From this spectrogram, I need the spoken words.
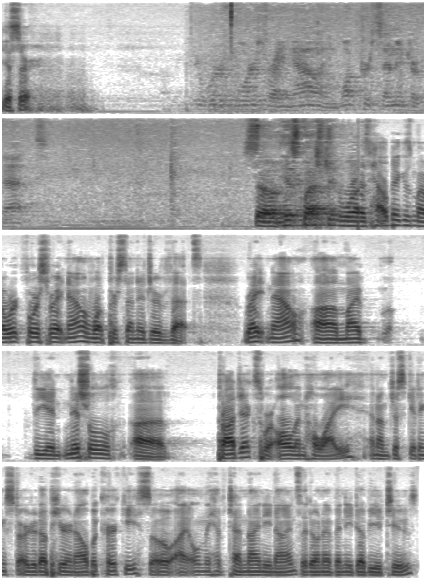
Yes, sir. Your workforce right now, and what percentage are vets? So his question was, how big is my workforce right now, and what percentage are vets? Right now, uh, my the initial uh, projects were all in Hawaii, and I'm just getting started up here in Albuquerque, so I only have 1099s. I don't have any W-2s,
